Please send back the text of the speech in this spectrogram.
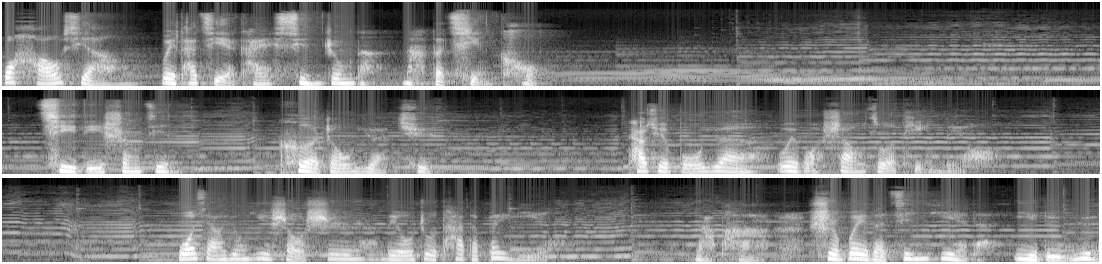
我好想为他解开心中的那个情扣。汽笛声尽，客舟远去。他却不愿为我稍作停留。我想用一首诗留住他的背影，哪怕是为了今夜的一缕月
